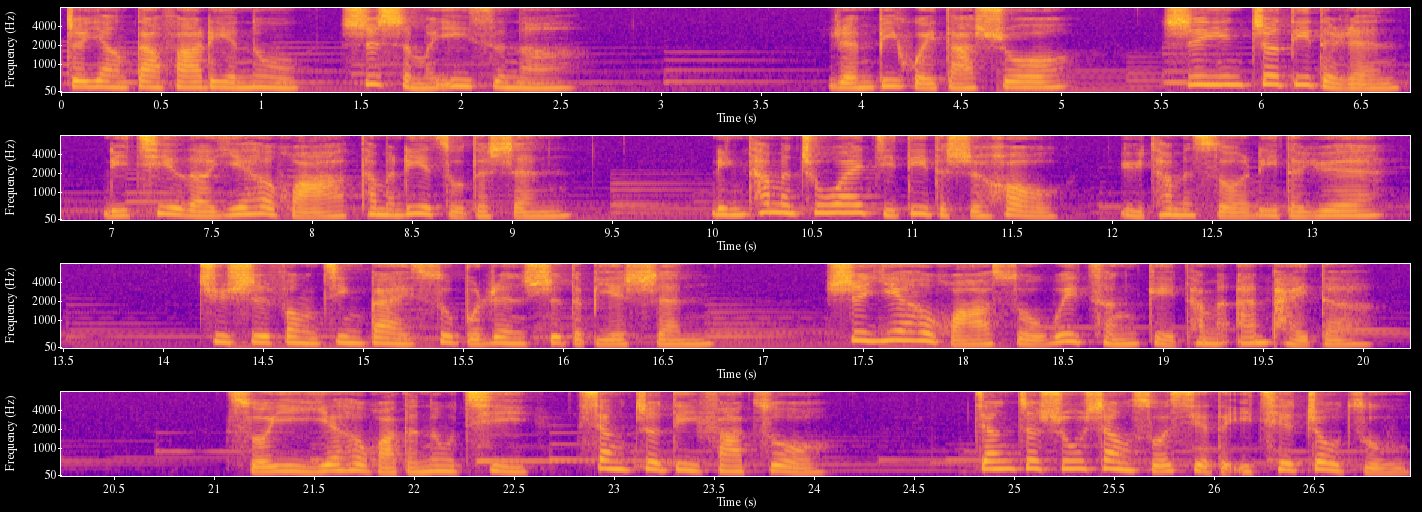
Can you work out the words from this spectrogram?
这样大发烈怒是什么意思呢？人必回答说：是因这地的人离弃了耶和华他们列祖的神，领他们出埃及地的时候与他们所立的约，去侍奉敬拜素不认识的别神，是耶和华所未曾给他们安排的。所以耶和华的怒气向这地发作，将这书上所写的一切咒诅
